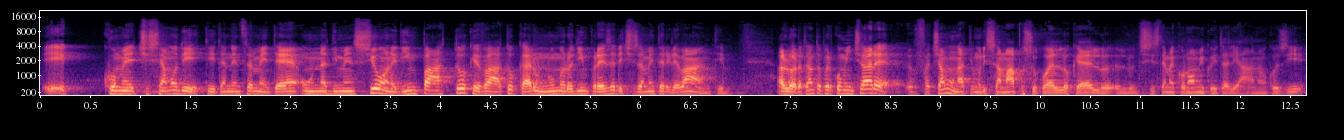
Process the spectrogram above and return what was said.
E come ci siamo detti, tendenzialmente è una dimensione di impatto che va a toccare un numero di imprese decisamente rilevanti. Allora, tanto per cominciare, facciamo un attimo di sum up su quello che è il, il sistema economico italiano, così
